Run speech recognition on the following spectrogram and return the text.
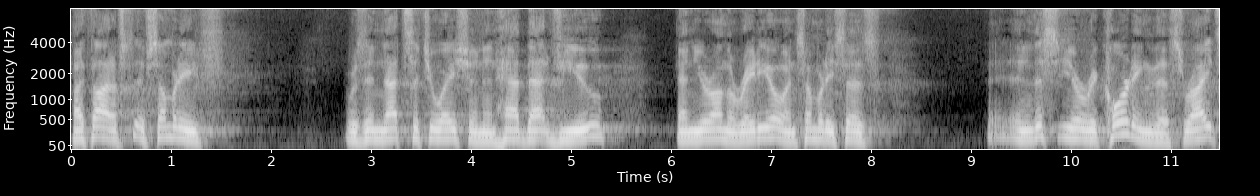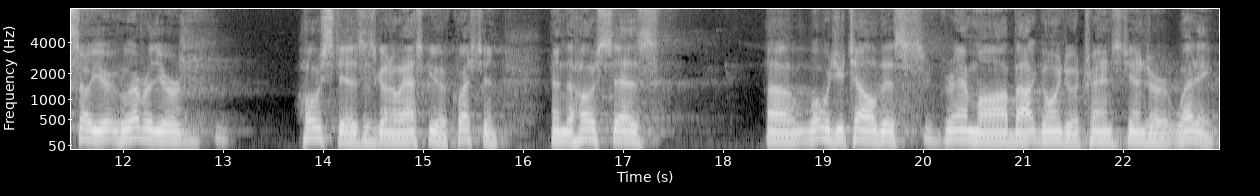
I thought if, if somebody was in that situation and had that view, and you're on the radio and somebody says, and this, you're recording this, right? So whoever your host is, is going to ask you a question. And the host says, uh, what would you tell this grandma about going to a transgender wedding?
